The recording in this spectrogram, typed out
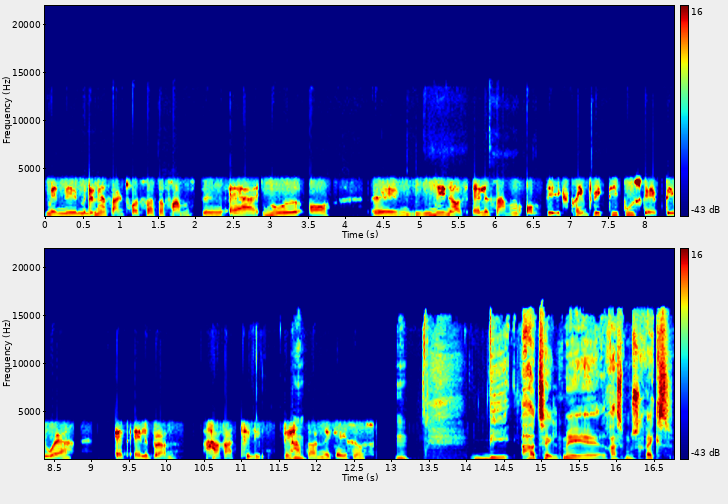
men, øh, men den her sang, tror jeg først og fremmest, øh, er en måde at øh, minde os alle sammen om det ekstremt vigtige budskab, det jo er, at alle børn har ret til liv. Det har mm. børnene i Gaza også. Mm. Vi har talt med øh, Rasmus Rix,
